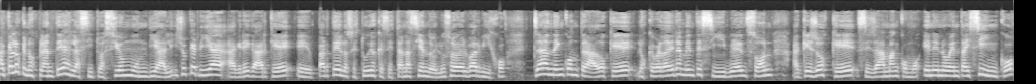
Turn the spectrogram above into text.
Acá lo que nos plantea es la situación mundial y yo querría agregar que eh, parte de los estudios que se están haciendo del uso del barbijo ya han encontrado que los que verdaderamente sirven son aquellos que se llaman como N95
